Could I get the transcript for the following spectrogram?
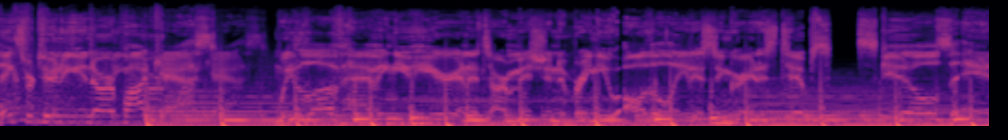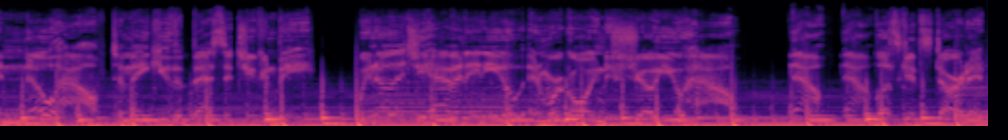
Thanks for tuning into our podcast. We love having you here, and it's our mission to bring you all the latest and greatest tips, skills, and know how to make you the best that you can be. We know that you have it in you, and we're going to show you how. Now, now, let's get started.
